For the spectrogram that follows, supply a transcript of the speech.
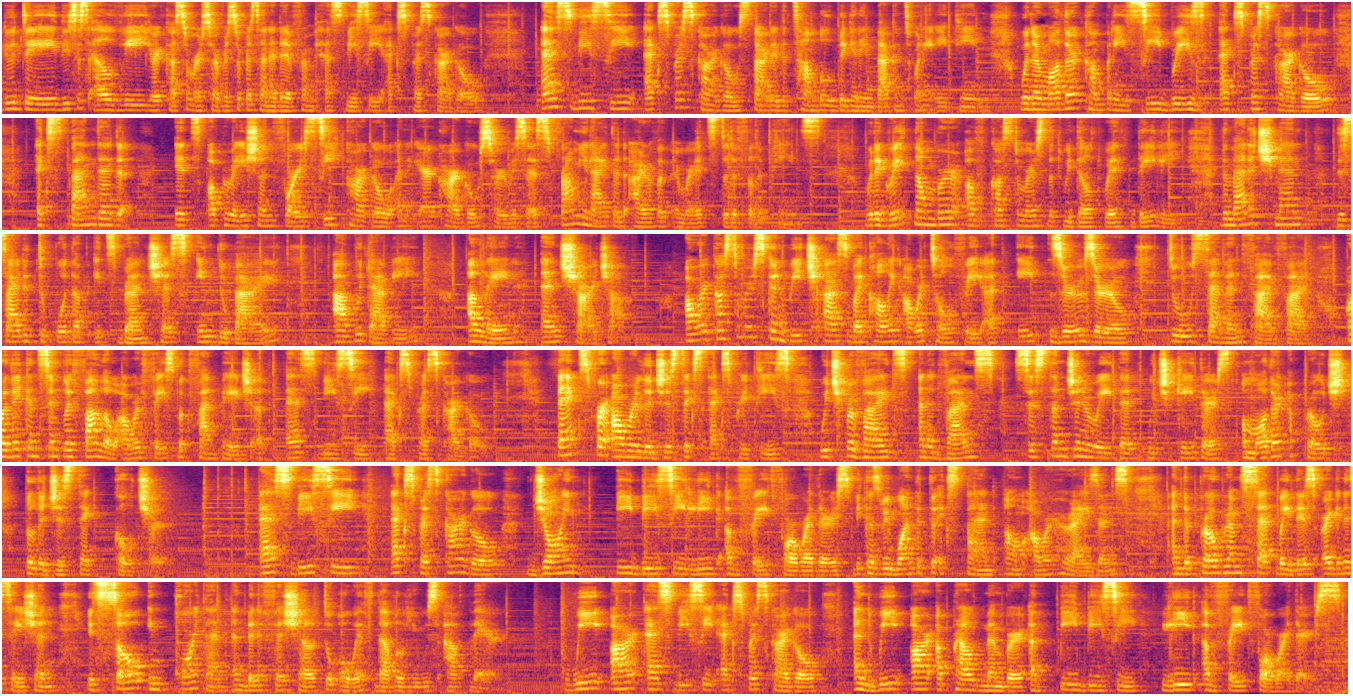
good day. This is LV, your customer service representative from SBC Express Cargo. SBC Express Cargo started its humble beginning back in 2018 when our mother company Seabreeze Express Cargo expanded its operation for sea cargo and air cargo services from United Arab Emirates to the Philippines. With a great number of customers that we dealt with daily, the management decided to put up its branches in Dubai, Abu Dhabi, Al-Ain, and Sharjah. Our customers can reach us by calling our toll-free at 800-2755 or they can simply follow our Facebook fan page at SBC Express Cargo. Thanks for our logistics expertise, which provides an advanced system generated which caters a modern approach to logistic culture. SBC Express Cargo joined PBC League of Freight Forwarders because we wanted to expand um, our horizons and the program set by this organization is so important and beneficial to OFWs out there. We are SBC Express Cargo and we are a proud member of PBC League of Freight Forwarders.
